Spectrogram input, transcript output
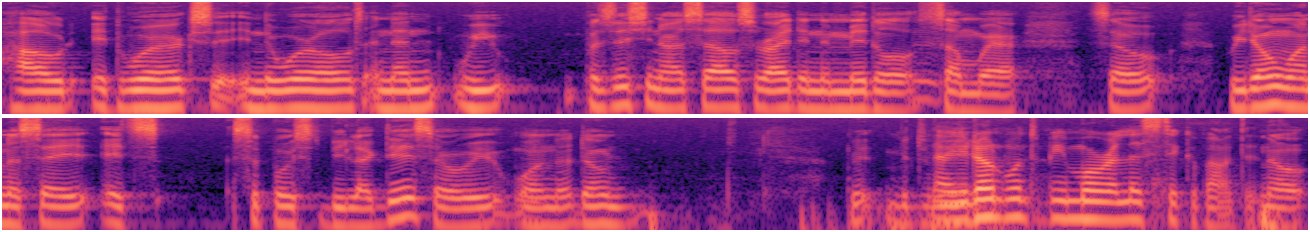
how it works in the world, and then we position ourselves right in the middle somewhere. So we don't want to say it's supposed to be like this, or we want to don't. But, but No, you don't want to be moralistic about it. No,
